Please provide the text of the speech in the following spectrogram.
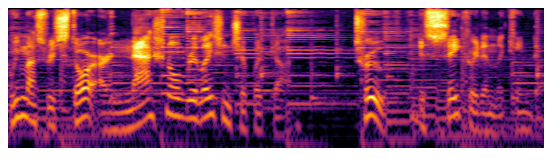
We must restore our national relationship with God. Truth is sacred in the kingdom,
